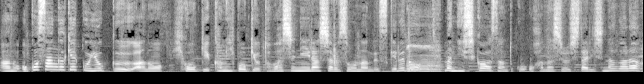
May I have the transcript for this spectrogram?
あのお子さんが結構よくあの飛行機紙飛行機を飛ばしにいらっしゃるそうなんですけれど、うんうん。まあ西川さんとこうお話をしたりしながら、ね。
